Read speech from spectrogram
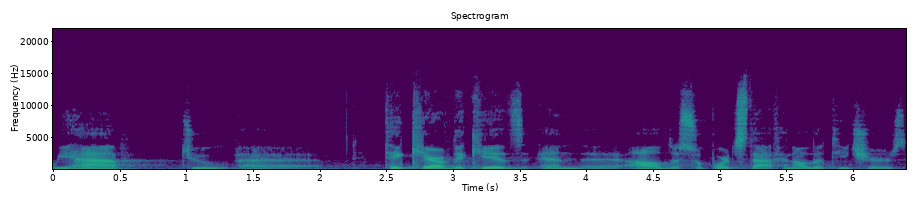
we have to uh, take care of the kids and uh, all the support staff and all the teachers,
